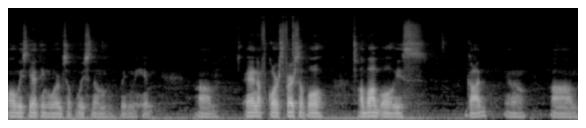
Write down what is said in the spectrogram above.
always getting words of wisdom with him. Um, and of course, first of all, above all is God. You know, um,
